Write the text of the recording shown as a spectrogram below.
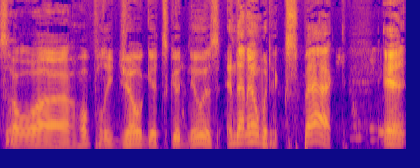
so uh, hopefully Joe gets good news, and then I would expect. And,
